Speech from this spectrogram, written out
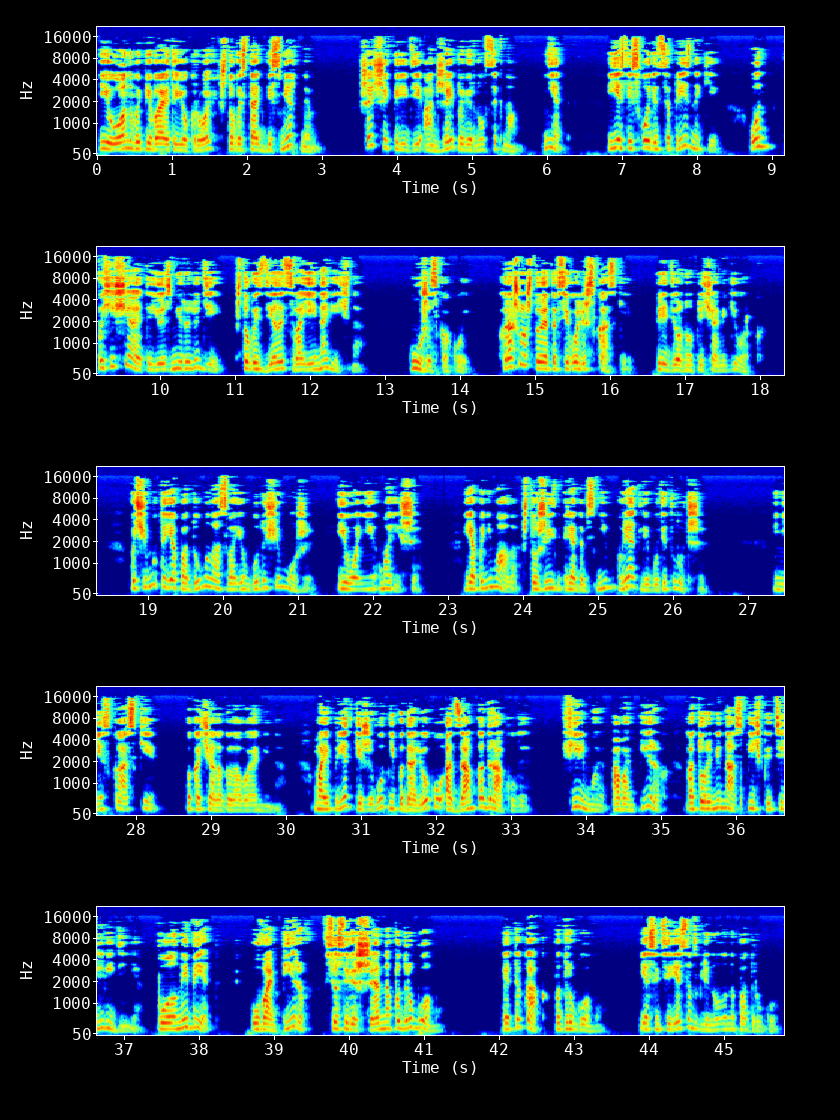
И он выпивает ее кровь, чтобы стать бессмертным? Шедший впереди Анджей повернулся к нам. Нет, если сходятся признаки, он похищает ее из мира людей, чтобы сделать своей навечно. Ужас какой! Хорошо, что это всего лишь сказки передернул плечами Георг. Почему-то я подумала о своем будущем муже, Ионе Марише. Я понимала, что жизнь рядом с ним вряд ли будет лучше. «Не сказки», — покачала головой Амина. «Мои предки живут неподалеку от замка Дракулы. Фильмы о вампирах, которыми нас пичкает телевидение, полный бред. У вампиров все совершенно по-другому». «Это как по-другому?» Я с интересом взглянула на подругу.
